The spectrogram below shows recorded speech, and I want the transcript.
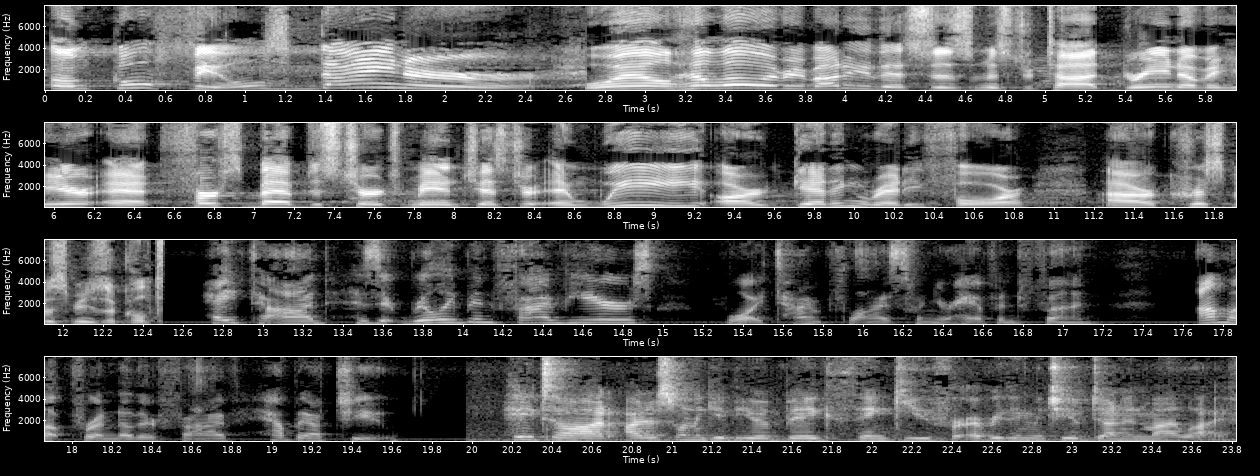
Uncle Phil's Diner. Well, hello everybody. This is Mr. Todd Green over here at First Baptist Church, Manchester, and we are getting ready for our Christmas musical. Hey Todd, has it really been five years? Boy, time flies when you're having fun. I'm up for another five. How about you? Hey Todd, I just want to give you a big thank you for everything that you've done in my life.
